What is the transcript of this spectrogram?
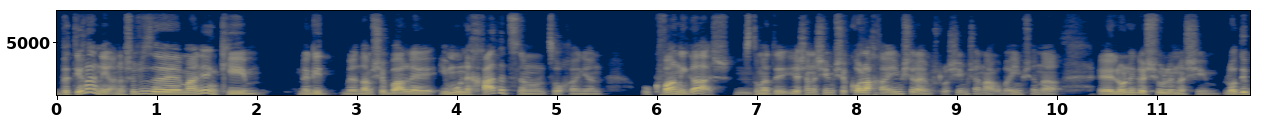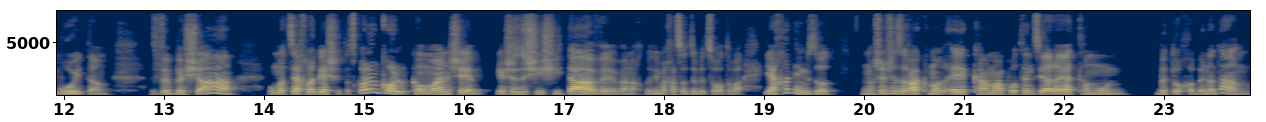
ותראה, אני, אני חושב שזה מעניין, כי נגיד בן אדם שבא לאימון אחד אצלנו לצורך העניין, הוא כבר ניגש. Mm. זאת אומרת, יש אנשים שכל החיים שלהם, 30 שנה, 40 שנה, אה, לא ניגשו לנשים, לא דיברו איתם, ובשעה הוא מצליח לגשת. אז קודם כל, כמובן שיש איזושהי שיטה, ואנחנו יודעים איך לעשות את זה בצורה טובה. יחד עם זאת, אני חושב שזה רק מראה כמה הפוטנציאל היה טמון בתוך הבן אדם.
